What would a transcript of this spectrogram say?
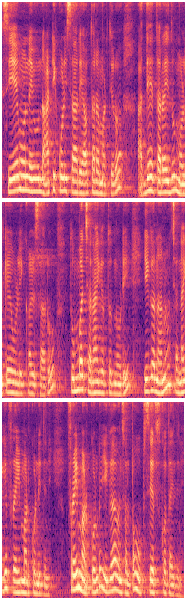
ಸೇಮು ನೀವು ನಾಟಿ ಕೋಳಿ ಸಾರು ಯಾವ ಥರ ಮಾಡ್ತೀರೋ ಅದೇ ಥರ ಇದು ಮೊಳಕೆ ಹುಳಿ ಕಾಳು ಸಾರು ತುಂಬ ಚೆನ್ನಾಗಿರ್ತದೆ ನೋಡಿ. ಈಗ ನಾನು ಚೆನ್ನಾಗಿ ಫ್ರೈ ಮಾಡ್ಕೊಂಡಿದ್ದೀನಿ. ಫ್ರೈ ಮಾಡಿಕೊಂಡು ಈಗ ಒಂದು ಸ್ವಲ್ಪ ಉಪ್ಪು ಸೇರಿಸ್ಕೊತಾ ಇದ್ದೀನಿ.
